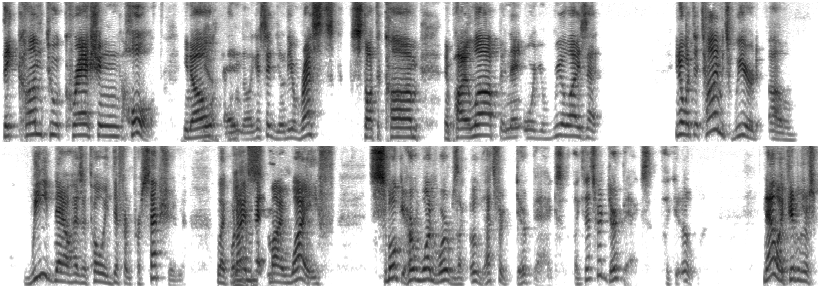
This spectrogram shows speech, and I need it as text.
they come to a crashing halt, you know. Yeah. And like I said, you know, the arrests start to come and pile up, and then or you realize that, you know, at the time it's weird. Uh, weed now has a totally different perception. Like when Yes. I met my wife, smoking her one word was like, "Oh, that's for dirtbags." Like that's for dirtbags. Like oh. Now, like people just,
